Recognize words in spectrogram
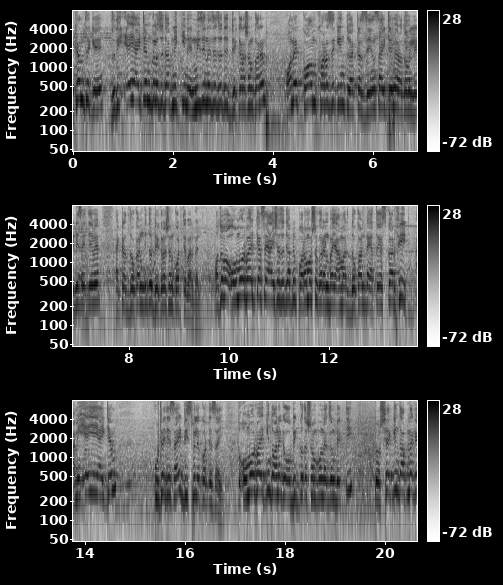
এখান থেকে যদি এই আইটেমগুলো যদি আপনি কিনে নিজে নিজে যদি ডেকোরেশন করেন অনেক কম খরচে কিন্তু একটা জেন্টস আইটেমের অথবা লেডিস আইটেমের একটা দোকান কিন্তু ডেকোরেশন করতে পারবেন। অথবা ওমর ভাইয়ের কাছে আইসা যদি আপনি পরামর্শ করেন, ভাই, আমার দোকানটা এত স্কোয়ার ফিট আমি এই এই আইটেম উঠাইতে চাই ডিসপ্লে করতে চাই। তো ওমর ভাই কিন্তু অনেক অভিজ্ঞতা সম্পন্ন একজন ব্যক্তি। তো সে কিন্তু আপনাকে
